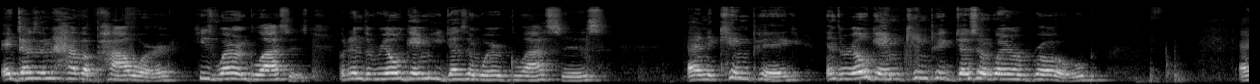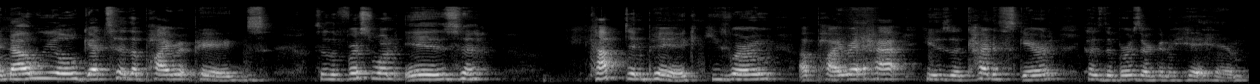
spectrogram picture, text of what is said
It doesn't have a power. He's wearing glasses, but in the real game he doesn't wear glasses. And King Pig, in the real game, King Pig doesn't wear a robe. And now we'll get to the pirate pigs. So the first one is Captain Pig. He's wearing a pirate hat. He's uh, kind of scared because the birds are going to hit him.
